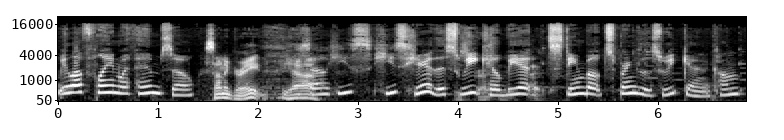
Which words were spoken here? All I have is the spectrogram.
we love playing with him. So, Sounded great. Yeah. so he's he's here this He's week. He'll be crushing at Steamboat Springs this weekend. Come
